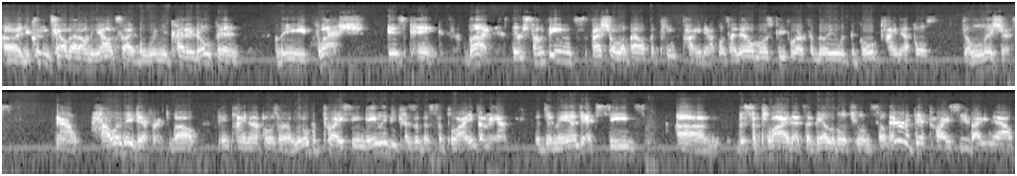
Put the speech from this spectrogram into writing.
Uh, you couldn't tell that on the outside, but when you cut it open, the flesh is pink. But there's something special about the pink pineapples. I know most people are familiar with the gold pineapples, delicious. Now, how are they different? Well, pink pineapples are a little bit pricey, mainly because of the supply and demand. The demand exceeds um, the supply that's available to them. So they're a bit pricey right now.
